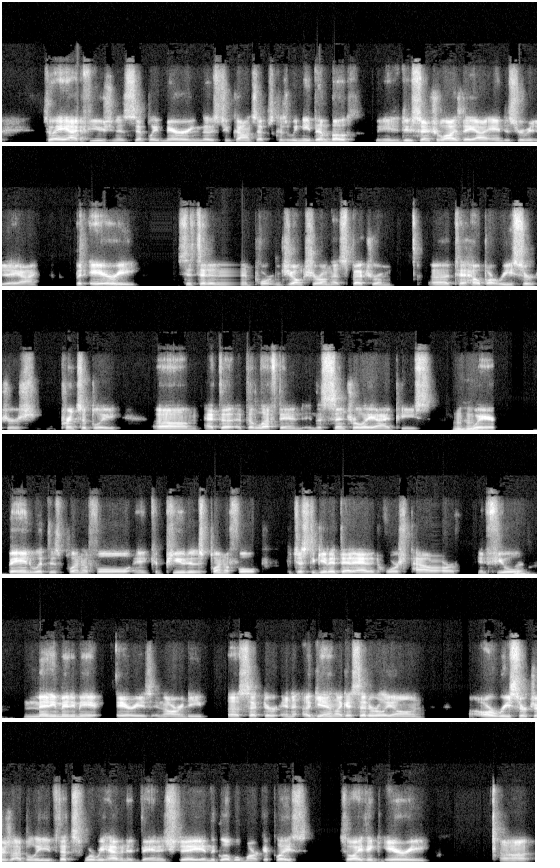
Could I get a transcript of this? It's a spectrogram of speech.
so AI fusion is simply marrying those two concepts because we need them both. We need to do centralized AI and distributed AI. But AIRI sits at an important juncture on that spectrum uh, to help our researchers, principally um, at the at the left end in the central AI piece, mm-hmm. where bandwidth is plentiful and compute is plentiful, but just to give it that added horsepower and fuel right. many, many, many areas in the R and D uh, sector. And again, like I said early on, our researchers, I believe that's where we have an advantage today in the global marketplace. So I think AIRI, uh, uh,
